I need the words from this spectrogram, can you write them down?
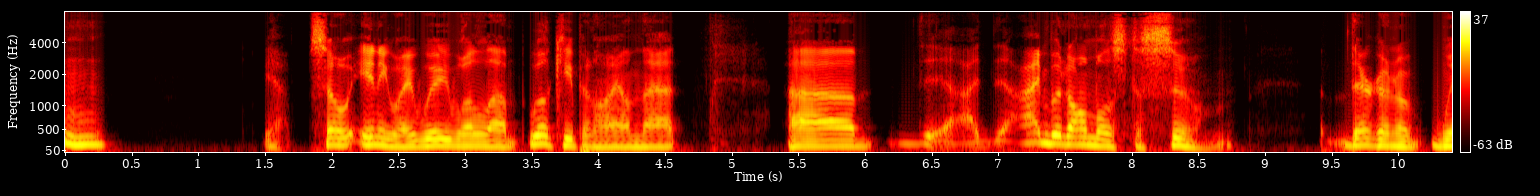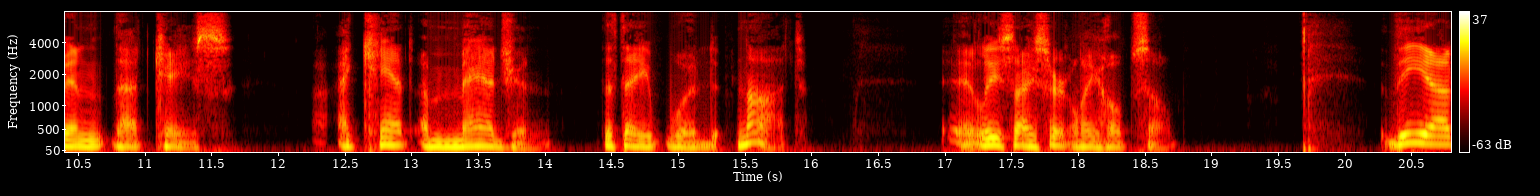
Mm-hmm. Yeah. So anyway, we will uh, we'll keep an eye on that. Uh, I, I would almost assume they're going to win that case. I can't imagine that they would not. At least I certainly hope so. The uh,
